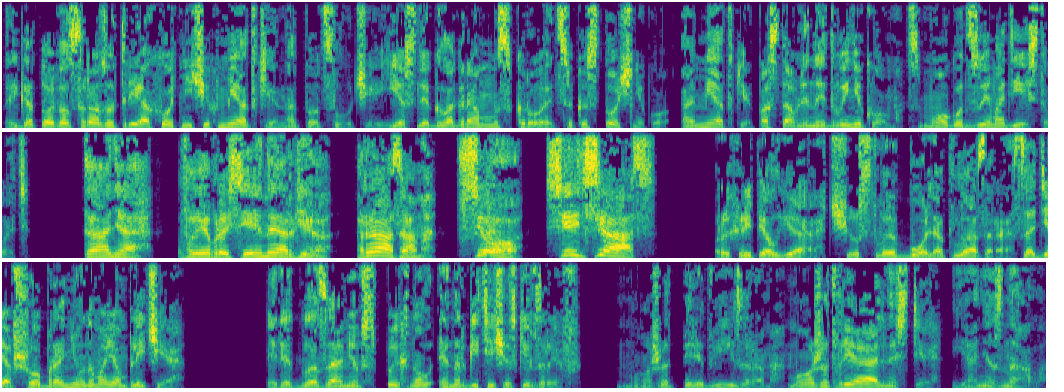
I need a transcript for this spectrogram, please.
Приготовил сразу три охотничьих метки на тот случай, если голограмма скроется к источнику, а метки, поставленные двойником, смогут взаимодействовать. «Таня, выброси энергию! Разом! Все! Сейчас!» — прохрипел я, чувствуя боль от лазера, задевшего броню на моем плече. Перед глазами вспыхнул энергетический взрыв. Может, перед визором, может, в реальности, я не знал.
